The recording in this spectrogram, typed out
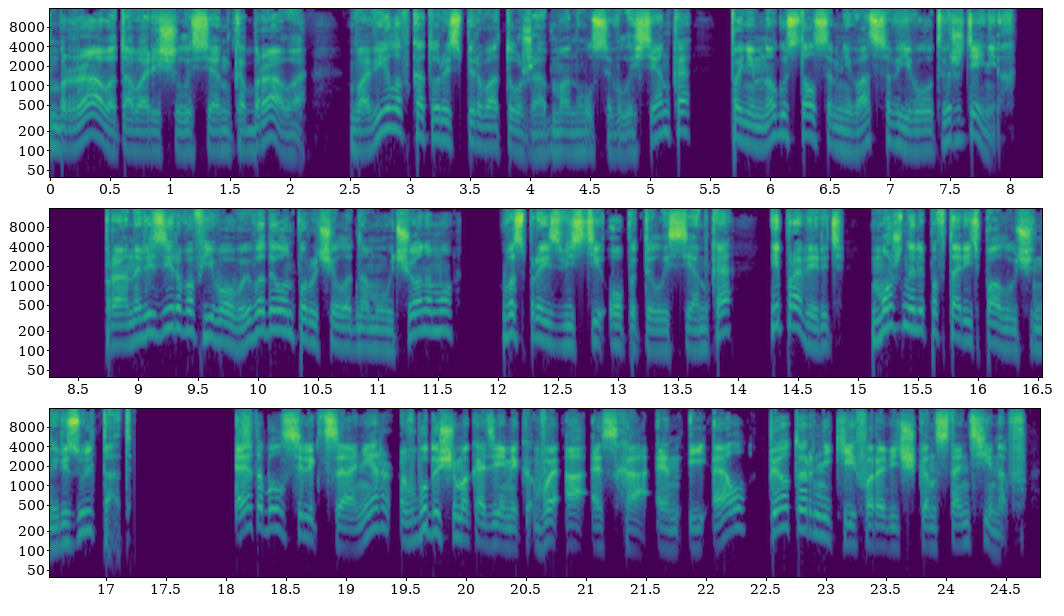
«Браво, товарищ Лысенко, браво!» Вавилов, который сперва тоже обманулся в Лысенко, понемногу стал сомневаться в его утверждениях. Проанализировав его выводы, он поручил одному ученому воспроизвести опыты Лысенко и проверить, можно ли повторить полученный результат. Это был селекционер, в будущем академик ВАСХ-НИЛ Петр Никифорович Константинов —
